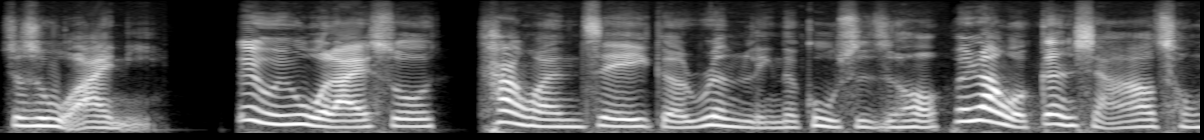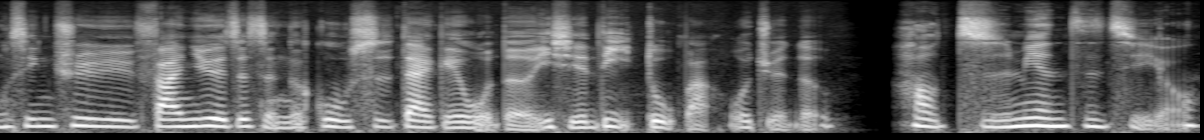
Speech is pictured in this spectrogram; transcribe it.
就是“我爱你”。对于我来说，看完这一个润林的故事之后，会让我更想要重新去翻阅这整个故事带给我的一些力度吧。我觉得。好直面自己哦，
